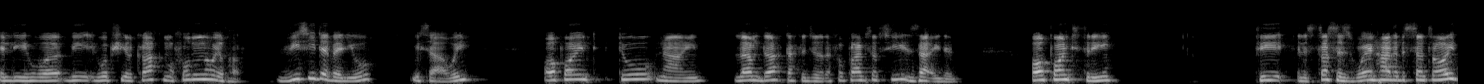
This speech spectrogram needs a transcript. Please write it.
اللي هو بال web shear crack المفروض إنه يظهر. في سي دبليو يساوي 0.29 لامدا تحت الجذر f prime sub c زائدا. 0.3 في الستريسز. وين هذا بالسنترويد؟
